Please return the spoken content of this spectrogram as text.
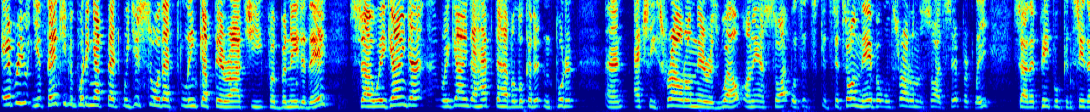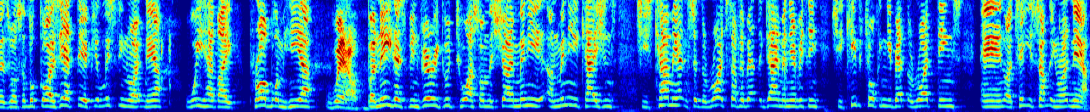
every you, thank you for putting up that. We just saw that link up there, Archie, for Bonita there. So we're going to we're going to have to have a look at it and put it and actually throw it on there as well on our site. Well, it's, it's, it's on there, but we'll throw it on the site separately so that people can see that as well. So look, guys, out there, if you're listening right now, we have a problem here. Well, Bonita has been very good to us on the show many on many occasions. She's come out and said the right stuff about the game and everything. She keeps talking about the right things. And I tell you something right now.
